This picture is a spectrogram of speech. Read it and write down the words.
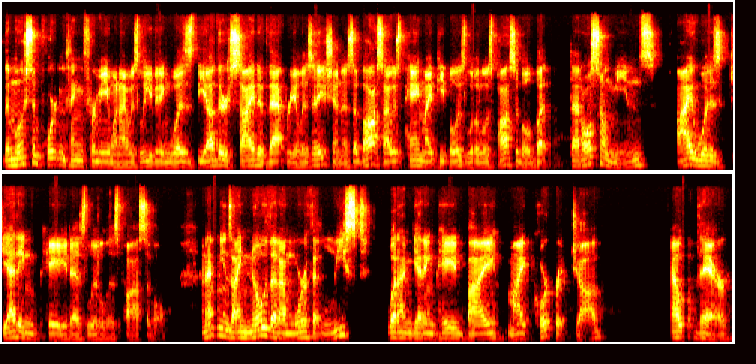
the most important thing for me when I was leaving was the other side of that realization. As a boss, I was paying my people as little as possible, but that also means I was getting paid as little as possible. And that means I know that I'm worth at least what I'm getting paid by my corporate job out there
